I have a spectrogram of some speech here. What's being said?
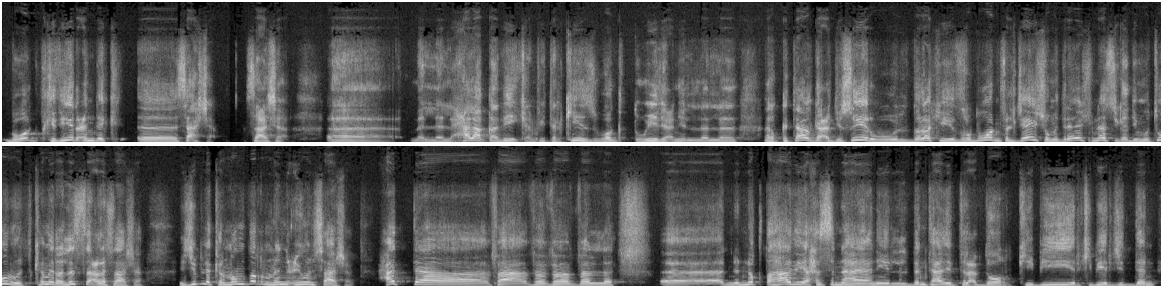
بوقت كثير عندك آه ساشا. ساشا آه الحلقة ذي كان في تركيز وقت طويل يعني ال- ال- القتال قاعد يصير والذولاك يضربون في الجيش ومدري إيش والناس قاعد يموتون والكاميرا لسه على ساشا. يجيب لك المنظر من عيون ساشا. حتى ف ف ف فال آه النقطة هذه أحس أنها يعني البنت هذه بتلعب دور كبير كبير جدا.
